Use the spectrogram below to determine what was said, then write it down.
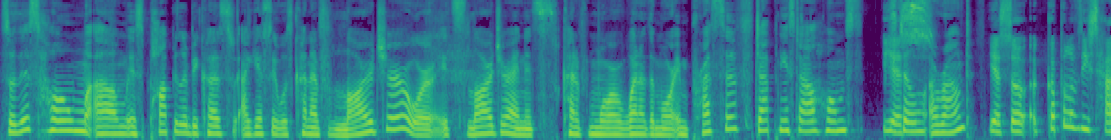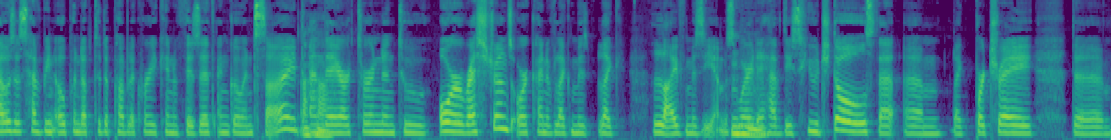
So this home um, is popular because I guess it was kind of larger, or it's larger and it's kind of more one of the more impressive Japanese style homes Yes. still around. Yeah, so a couple of these houses have been opened up to the public where you can visit and go inside, Uh-huh. and they are turned into or restaurants or kind of like like live museums where Mm-hmm. they have these huge dolls that um like portray the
